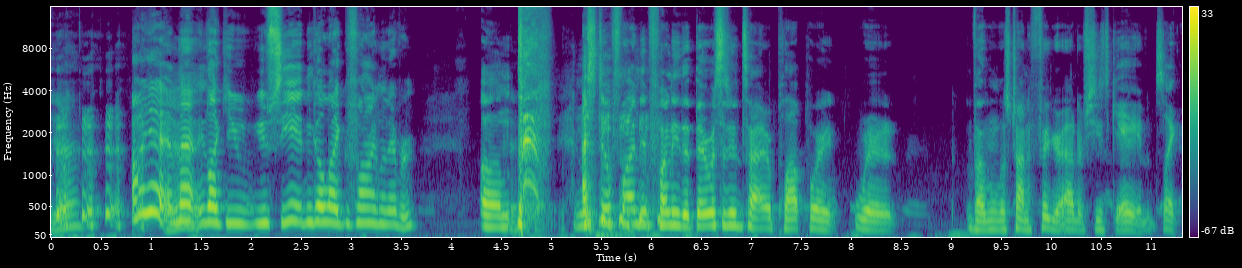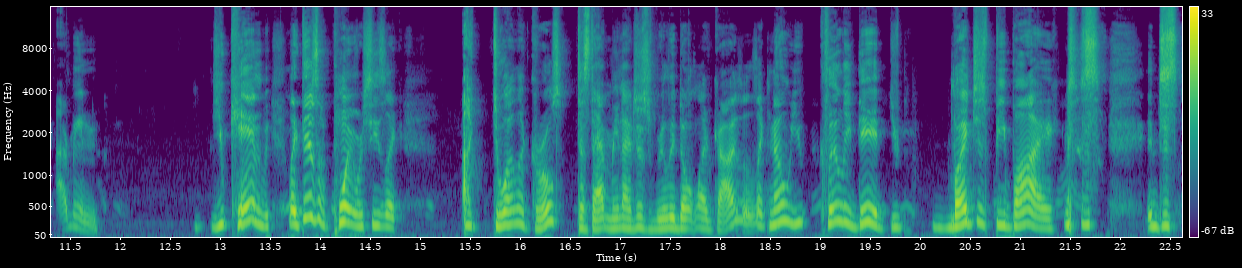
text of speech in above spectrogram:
Yeah. Oh yeah, and Yeah. that like you you see it and go like fine whatever. Um, I still find it funny that there was an entire plot point where Velma was trying to figure out if she's gay, and it's like, I mean, you can like. There's a point where she's like, I, "Do I like girls? Does that mean I just really don't like guys?" I was like, "No, you clearly did. You might just be bi. it just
